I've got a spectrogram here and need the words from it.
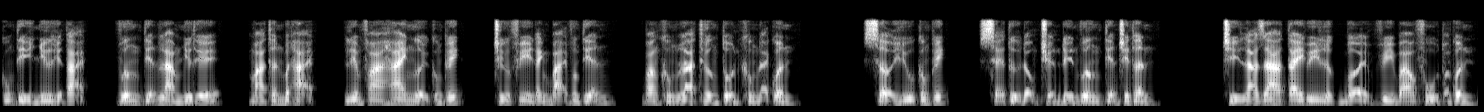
cũng tỉ như hiện tại, Vương Tiễn làm như thế, mà thân bất hại, liêm pha hai người công kích, trừ phi đánh bại Vương Tiễn, bằng không là thương tổn không đại quân. Sở hữu công kích, sẽ tự động chuyển đến Vương Tiễn trên thân. Chỉ là ra tay uy lực bởi vì bao phủ toàn quân,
